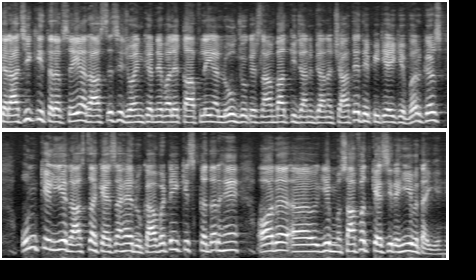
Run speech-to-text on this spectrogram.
کراچی کی طرف سے یا راستے سے جوائن کرنے والے قافلے یا لوگ جو کہ اسلام آباد کی جانب جانا چاہتے تھے، پی ٹی آئی کے ورکرز، ان کے لیے راستہ کیسا ہے؟ رکاوٹیں کس قدر ہیں؟ اور یہ مسافت کیسی رہی؟ ہے بتائیے۔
